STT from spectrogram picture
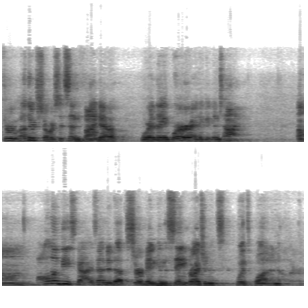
through other sources and find out where they were at a given time. Um, all of these guys ended up serving in the same regiments with one another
